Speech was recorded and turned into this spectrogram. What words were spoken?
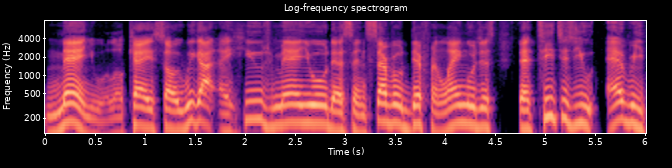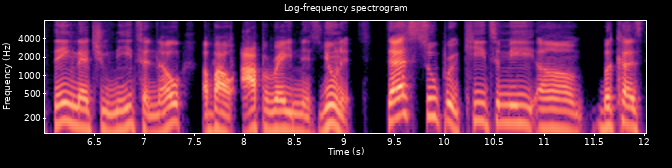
manual, okay? So we got a huge manual that's in several different languages that teaches you everything that you need to know about operating this unit. That's super key to me um, because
